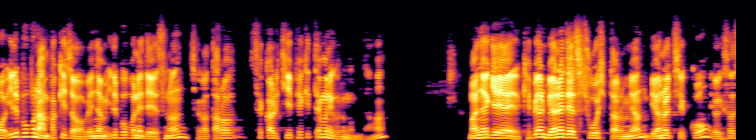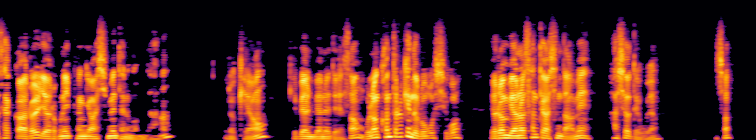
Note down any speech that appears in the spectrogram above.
어, 일부분 안 바뀌죠. 왜냐하면 일부분에 대해서는 제가 따로 색깔을 기입했기 때문에 그런 겁니다. 만약에 개별 면에 대해서 주고 싶다 그러면 면을 찍고 여기서 색깔을 여러분이 변경하시면 되는 겁니다. 이렇게요. 개별 면에 대해서 물론 컨트롤 키 누르시고 여러 면을 선택하신 다음에 하셔도 되고요. 그렇죠?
